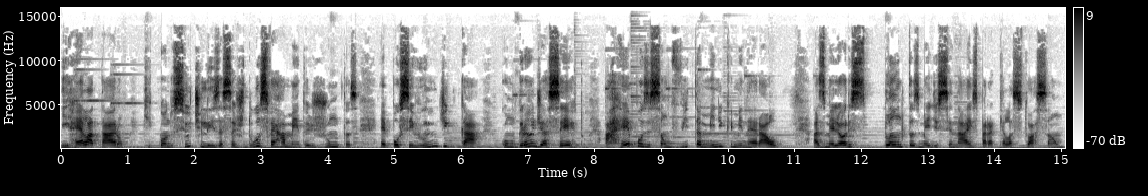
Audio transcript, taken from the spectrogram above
e relataram que quando se utiliza essas duas ferramentas juntas, é possível indicar com grande acerto a reposição vitamínica e mineral, as melhores plantas medicinais para aquela situação,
